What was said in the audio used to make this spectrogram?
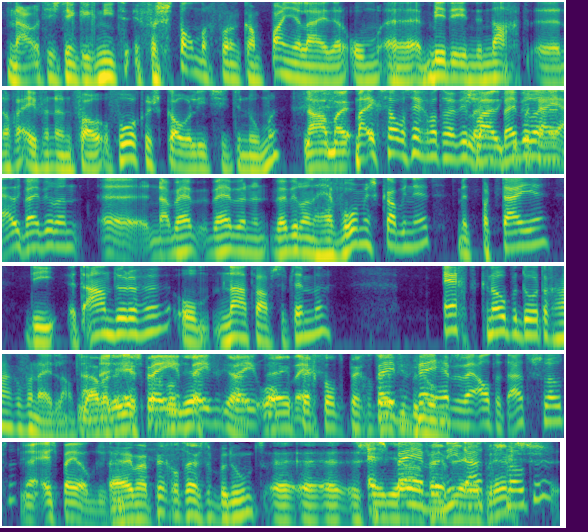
Nou, het is denk ik niet verstandig voor een campagneleider... om uh, midden in de nacht uh, nog even een vo voorkeurscoalitie te noemen. Nou, maar, maar ik zal wel zeggen wat wij willen. Wij willen, wij willen, uh, nou, we hebben, we hebben een, wij willen een hervormingskabinet met partijen die het aandurven om na 12 september echt knopen door te gaan voor Nederland. Ja, maar de SP en PVV ja, nee, Pechtold, Pechtold PVV hebben wij altijd uitgesloten. Ja, SP ook dus. Nee, maar Pechtold heeft het benoemd. Uh, uh, CDA, SP hebben we niet uitgesloten.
